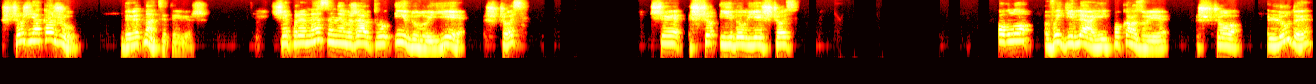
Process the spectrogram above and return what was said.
Що ж я кажу? 19 вірш. Чи принесене в жертву ідолу є щось? Чи що ідол є щось? Павло виділяє і показує, що люди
